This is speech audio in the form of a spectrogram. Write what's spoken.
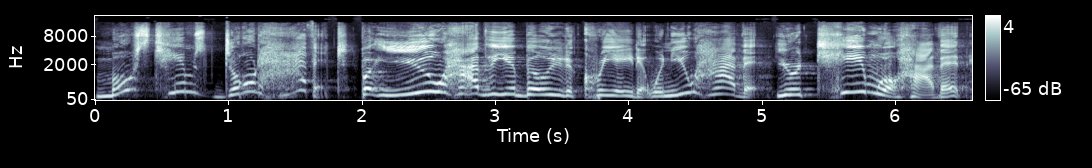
most teams don't have it, but you have the ability to create it. When you have it, your team will have it.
